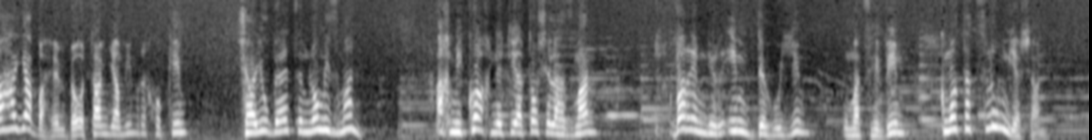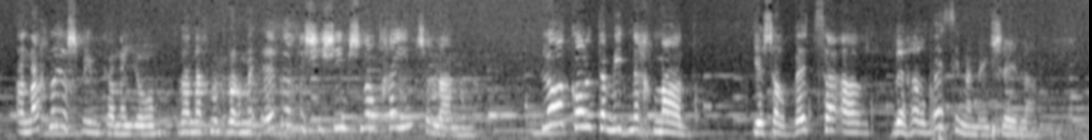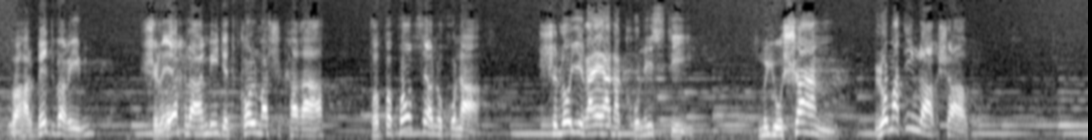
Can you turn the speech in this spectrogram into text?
מה היה בהם באותם ימים רחוקים שהיו בעצם לא מזמן, אך מכוח נטייתו של הזמן כבר הם נראים דהויים ומצהיבים כמו תצלום ישן. אנחנו יושבים כאן היום, ואנחנו כבר מעבר ל-60 שנות חיים שלנו. לא הכל תמיד נחמד. יש הרבה צער והרבה סימני שאלה. והרבה דברים של איך להעמיד את כל מה שקרה בפרופורציה הנכונה, שלא ייראה אנכרוניסטי, מיושן, לא מתאים לעכשיו.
